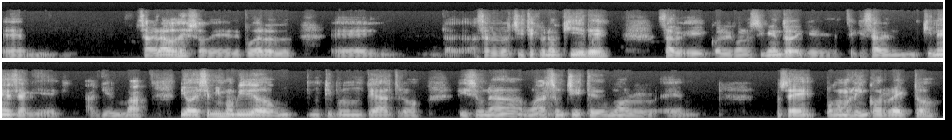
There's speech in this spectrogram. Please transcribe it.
em, sagrados de eso, de, de poder eh, hacer los chistes que uno quiere, eh, con el conocimiento de que, saben quién es, a, quién va. Digo, ese mismo video, un, tipo en un teatro dice una, hace un chiste de humor, em, no sé, pongámosle incorrecto,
